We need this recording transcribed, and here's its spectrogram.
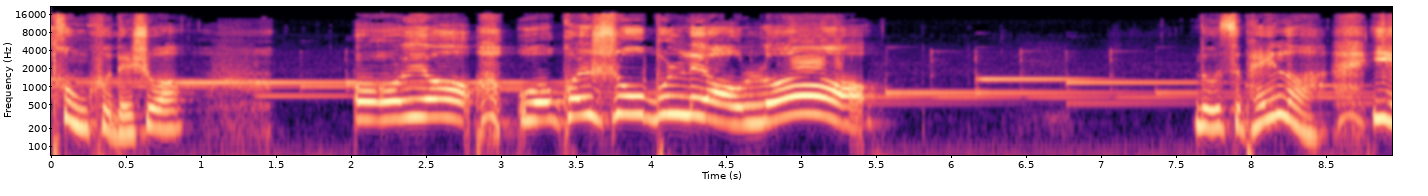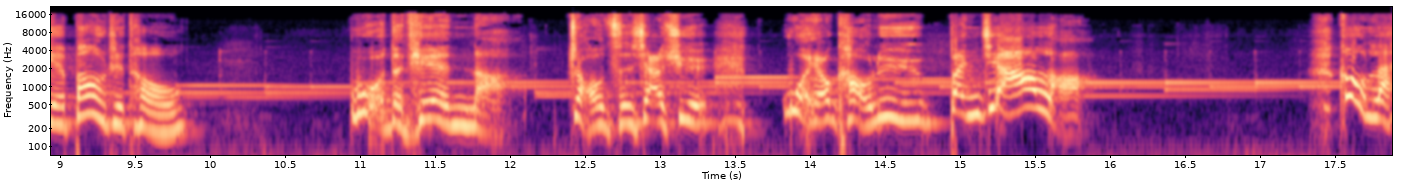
痛苦地说：“哎呀，我快受不了了！”卢斯佩洛也抱着头：“我的天哪，照此下去，我要考虑搬家了。”够了！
